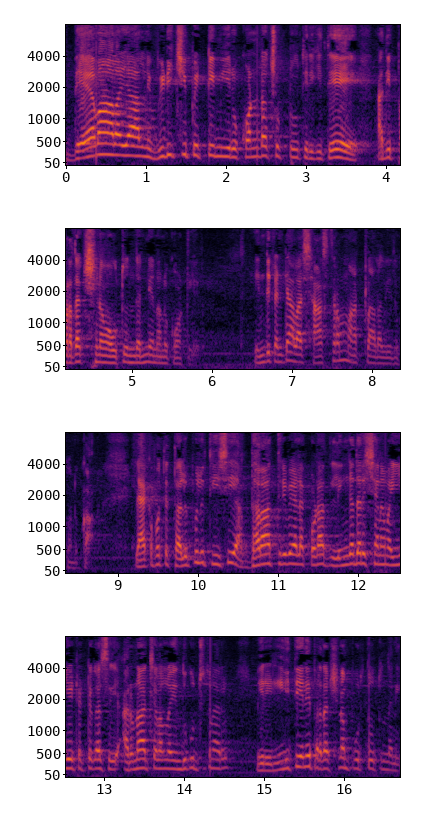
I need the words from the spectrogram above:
దేవాలయాల్ని విడిచిపెట్టి మీరు కొండ చుట్టూ తిరిగితే అది ప్రదక్షిణం అవుతుందని నేను అనుకోవట్లేదు. ఎందుకంటే అలా శాస్త్రం మాట్లాడలేదు కనుక. లేకపోతే తలుపులు తీసి అర్ధరాత్రి వేళ కూడా లింగ దర్శనం అయ్యేటట్టుగా శ్రీ అరుణాచలంలో ఎందుకు ఉంచుతున్నారు? మీరు వెళ్ళితేనే ప్రదక్షిణం పూర్తవుతుందని.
